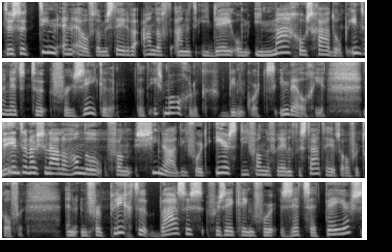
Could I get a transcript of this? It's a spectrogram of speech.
Tussen tien en elf dan besteden we aandacht aan het idee... om imagoschade op internet te verzekeren. Dat is mogelijk binnenkort in België. De internationale handel van China... die voor het eerst die van de Verenigde Staten heeft overtroffen. En een verplichte basisverzekering voor ZZP'ers.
